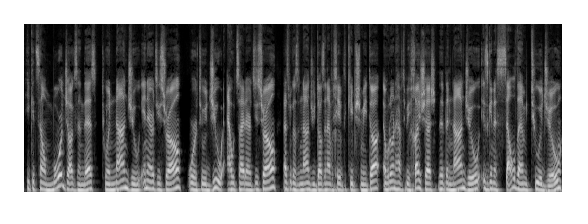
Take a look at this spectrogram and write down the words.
he could sell more jugs than this to a non-Jew in Eretz Yisrael or to a Jew outside Eretz Yisrael. That's because a non-Jew doesn't have a chiv to keep Shemitah, and we don't have to be chayshesh that the non-Jew is going to sell them to a Jew,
